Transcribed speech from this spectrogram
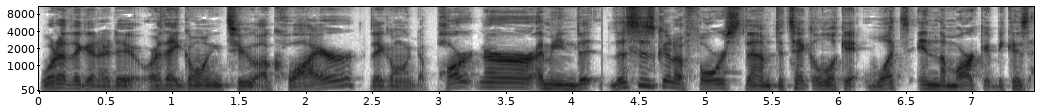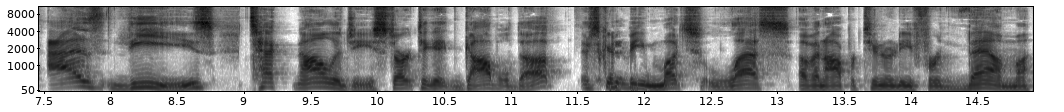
What are they going to do? Are they going to acquire? They're going to partner? I mean, th- this is going to force them to take a look at what's in the market because as these technologies start to get gobbled up, there's going to be much less of an opportunity for them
